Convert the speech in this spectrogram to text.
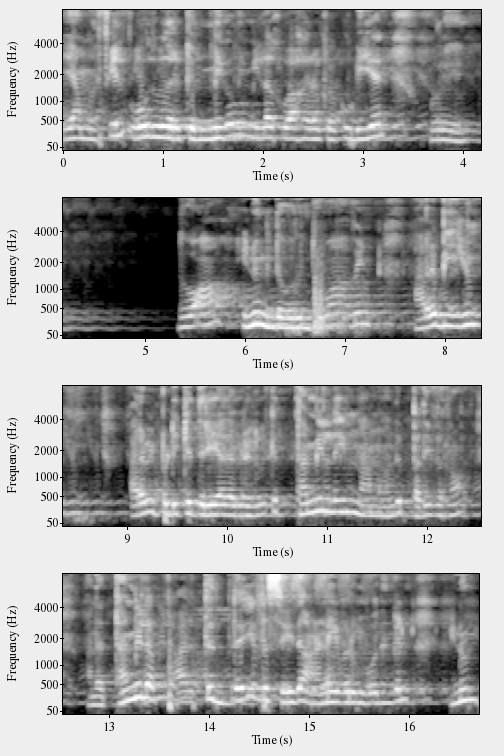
ஐயாமுல் ஃபீல் ஓதுவதற்கு மிகவும் இலகுவாக இருக்கக்கூடிய ஒரு துவா இன்னும் இந்த ஒரு துவாவின் அரபியும் அரபி படிக்க தெரியாதவர்களுக்கு தமிழ்லையும் நாம் வந்து பதிவிடுறோம். அந்த தமிழை பார்த்து தயவு செய்து அனைவரும் போதுங்கள் இன்னும்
